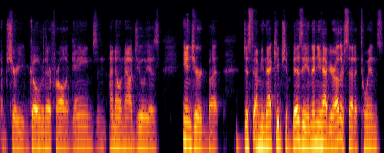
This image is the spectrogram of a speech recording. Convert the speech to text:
I'm sure you go over there for all the games. And I know now Julia's injured, but just I mean that keeps you busy. And then you have your other set of twins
